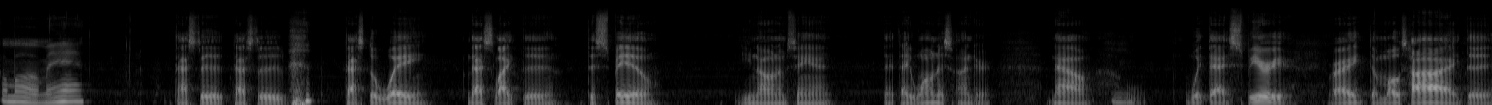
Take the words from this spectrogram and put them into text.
come on man That's the that's the that's the way. That's like the the spell. You know what I'm saying? That they want us under. Now, with that spirit, right? The Most High, the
